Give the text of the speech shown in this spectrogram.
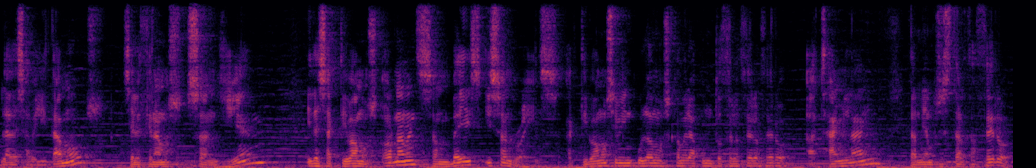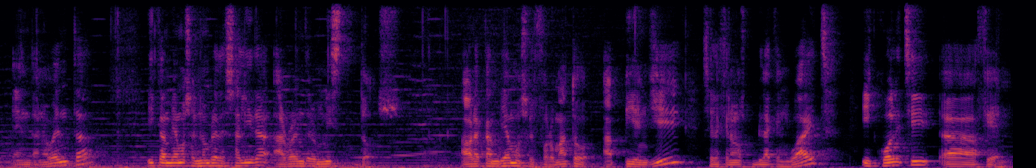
La deshabilitamos, seleccionamos Sun y desactivamos Ornaments, Sun Base y Sun Rays. Activamos y vinculamos cámara.000 a Timeline, cambiamos Start a 0 en a 90 y cambiamos el nombre de salida a Render Mist 2. Ahora cambiamos el formato a PNG, seleccionamos Black and White y Quality a 100.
